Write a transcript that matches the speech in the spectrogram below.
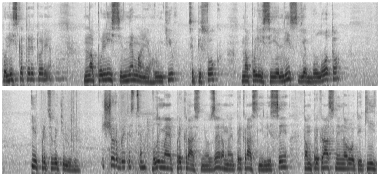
Поліська територія. На Поліссі немає ґрунтів, це пісок. На Поліссі є ліс, є болото і працьовиті люди. Що робити з цим? Волинь має прекрасні озера, має прекрасні ліси, там прекрасний народ, який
